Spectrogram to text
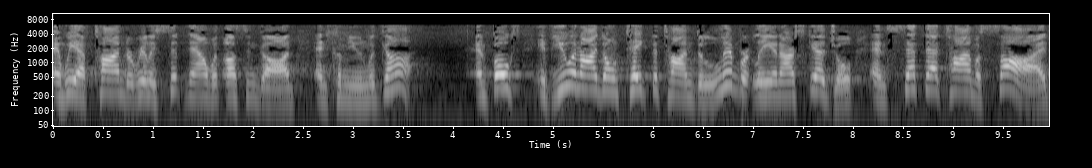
And we have time to really sit down with us and God and commune with God. And folks, if you and I don't take the time deliberately in our schedule and set that time aside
